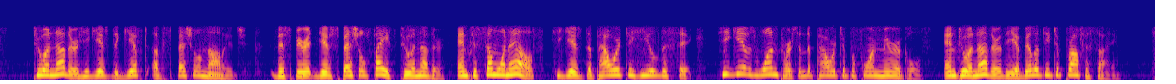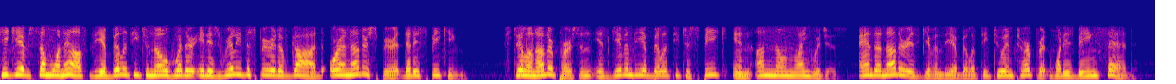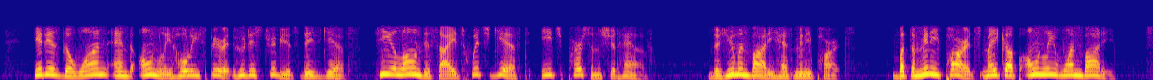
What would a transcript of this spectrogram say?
To another, he gives the gift of special knowledge. The Spirit gives special faith to another, and to someone else, he gives the power to heal the sick. He gives one person the power to perform miracles, and to another the ability to prophesy. He gives someone else the ability to know whether it is really the Spirit of God or another spirit that is speaking. Still another person is given the ability to speak in unknown languages, and another is given the ability to interpret what is being said. It is the one and only Holy Spirit who distributes these gifts. He alone decides which gift each person should have. The human body has many parts, but the many parts make up only one body.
